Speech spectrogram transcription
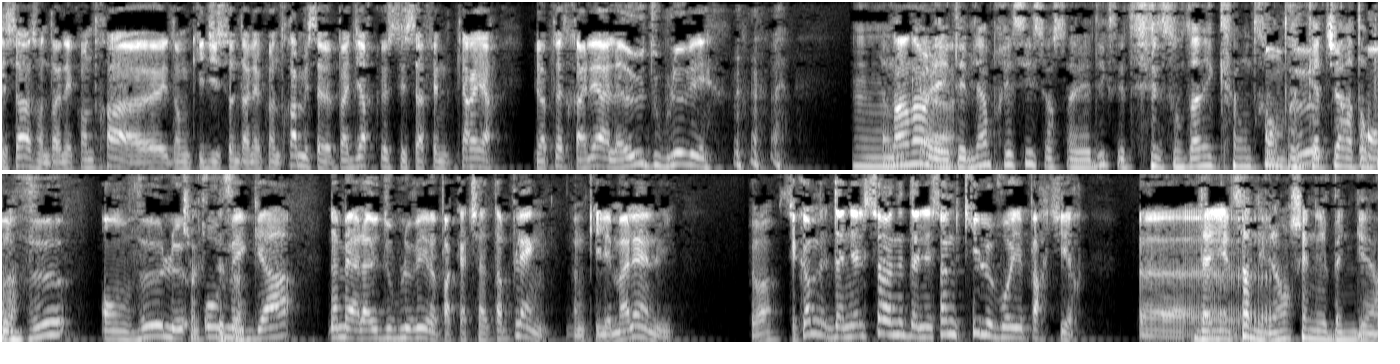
C'est ça, son dernier contrat. Euh, donc il dit son dernier contrat, mais ça veut pas dire que c'est sa fin de carrière. Il va peut-être aller à la EW. Hmm, non, non, il a euh, été bien précis sur ça. Il a dit que c'était son dernier contrat en tant que catcheur à temps plein. On veut, on veut le Omega. Non, mais à la EW, il va pas catcher à temps plein. Donc il est malin, lui. Tu vois? C'est comme Danielson. Danielson, qui le voyait partir? Euh... Danielson, il a enchaîné les bangers.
